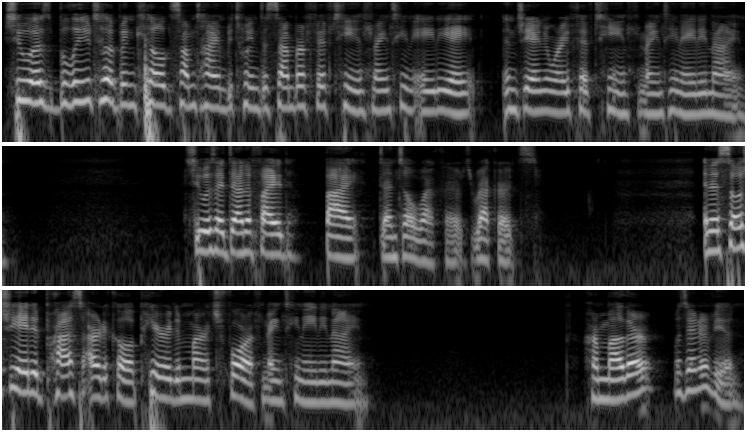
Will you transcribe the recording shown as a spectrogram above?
She was believed to have been killed sometime between December 15, 1988 and January 15, 1989. She was identified by dental records. records. An Associated Press article appeared in March 4, 1989. Her mother was interviewed.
